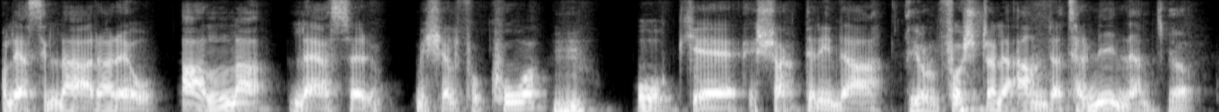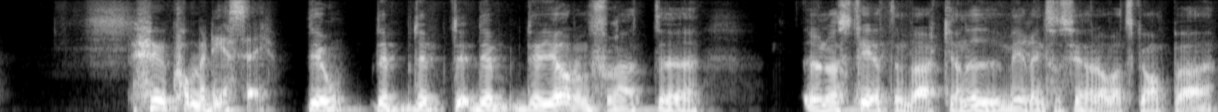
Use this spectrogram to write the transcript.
och läst till lärare. Och alla läser Michel Foucault och eh, Gör de. första eller andra terminen. Ja. Hur kommer det sig? Jo, det, det, det, det, gör de för att eh, universiteten verkar nu mer intresserade av att skapa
